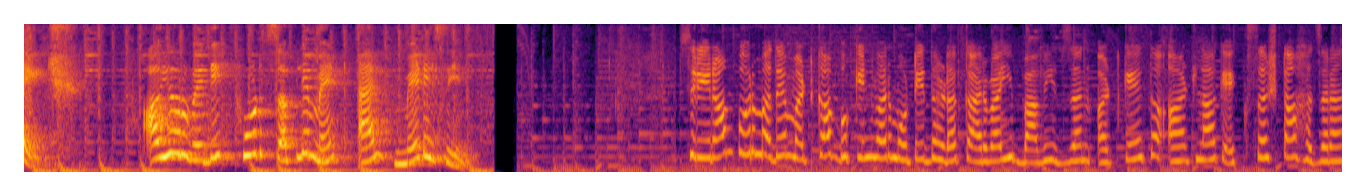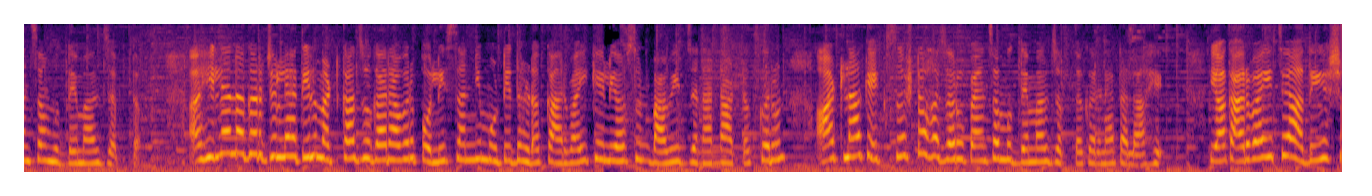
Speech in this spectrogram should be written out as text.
Ayurvedic food supplement and medicine श्रीरामपूरमध्ये मटका बुकिंगवर मोठी धडक कारवाई बावीस जण अटकेत आठ लाख एकसष्ट हजारांचा मुद्देमाल जप्त. अहिल्यानगर जिल्ह्यातील मटका जुगारावर पोलिसांनी मोठी धडक कारवाई केली असून बावीस जणांना अटक करून आठ लाख एकसष्ट हजार रुपयांचा मुद्देमाल जप्त करण्यात आला आहे. या कारवाईचे आदेश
